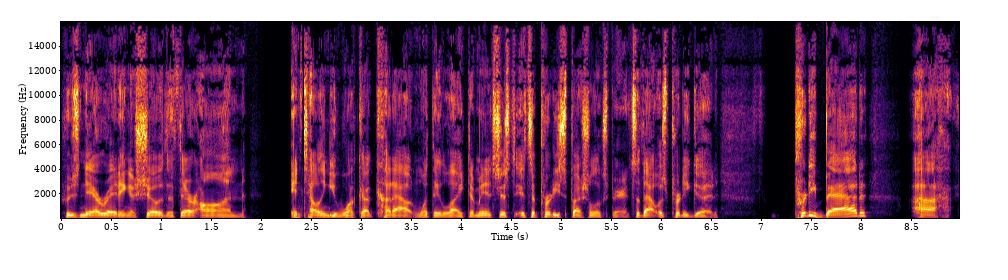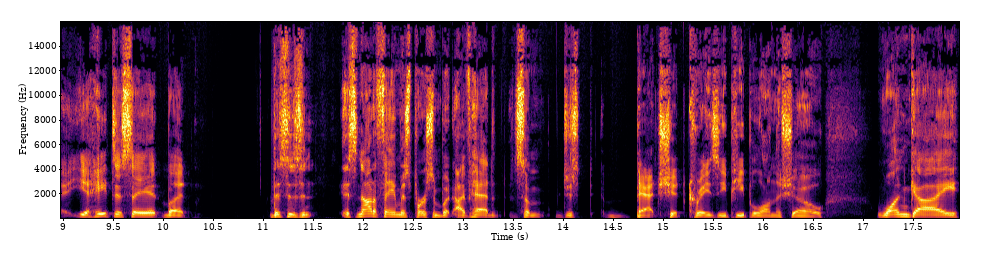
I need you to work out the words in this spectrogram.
who's narrating a show that they're on and telling you what got cut out and what they liked, I mean, it's just, it's a pretty special experience. So that was pretty good. Pretty bad. Uh, you hate to say it, but this isn't it's not a famous person, but I've had some just batshit crazy people on the show. One guy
